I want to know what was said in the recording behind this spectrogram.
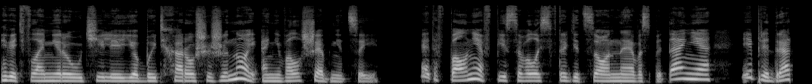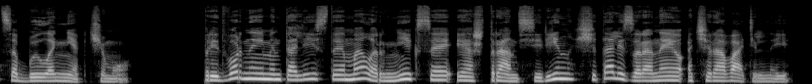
ведь фламиры учили ее быть хорошей женой, а не волшебницей. Это вполне вписывалось в традиционное воспитание, и придраться было не к чему. Придворные менталисты Мелор Никсе и Аштран Сирин считали Заранею очаровательной,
